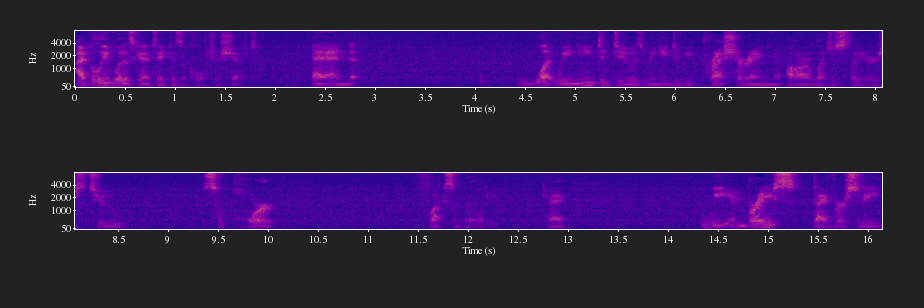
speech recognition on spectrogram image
I believe what it's going to take is a culture shift. And what we need to do is we need to be pressuring our legislators to support flexibility. Okay? We embrace diversity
